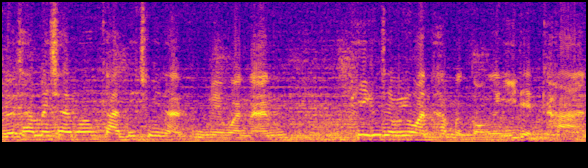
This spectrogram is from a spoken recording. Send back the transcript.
แล้วถ้าไม่ใช่เพราะต้องการที่ช่วยหนานภูมิในวันนั้น พี่ก็จะไม่มีวันทำกับกล่องอย่างนี้เด็ดขาด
